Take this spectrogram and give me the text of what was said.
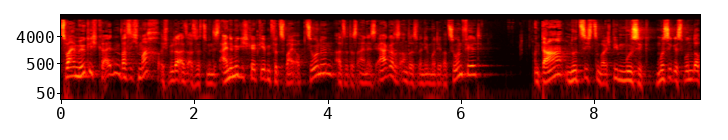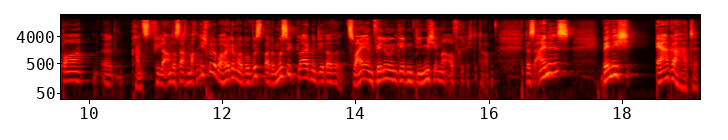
zwei Möglichkeiten, was ich mache. Ich will da also, also zumindest eine Möglichkeit geben für zwei Optionen. Also das eine ist Ärger, das andere ist, wenn die Motivation fehlt. Und da nutze ich zum Beispiel Musik. Musik ist wunderbar, äh, du kannst viele andere Sachen machen. Ich will aber heute mal bewusst bei der Musik bleiben und dir da zwei Empfehlungen geben, die mich immer aufgerichtet haben. Das eine ist, wenn ich Ärger hatte,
